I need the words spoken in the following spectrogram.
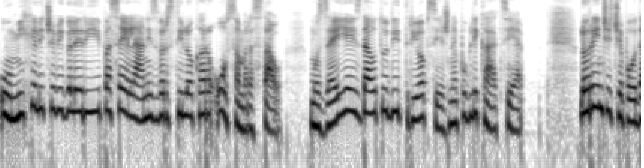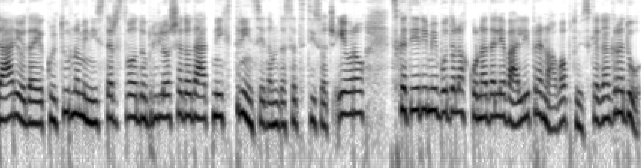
v Miheličevi galeriji pa se je lani zvrstilo kar osem razstav. Muzej je izdal tudi tri obsežne publikacije. Lorenčič je povdaril, da je kulturno ministerstvo odobrilo še dodatnih 73 tisoč evrov, s katerimi bodo lahko nadaljevali prenovo Ptujskega gradu.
